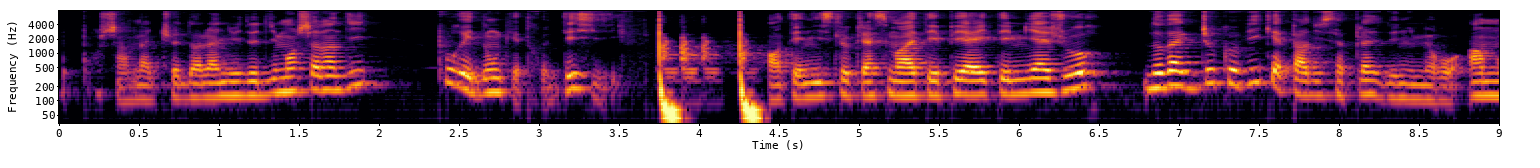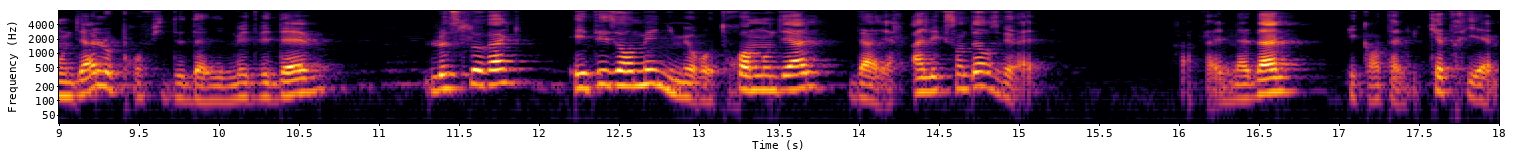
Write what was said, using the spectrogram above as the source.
Le prochain match dans la nuit de dimanche à lundi pourrait donc être décisif. En tennis, le classement ATP a été mis à jour. Novak Djokovic a perdu sa place de numéro 1 mondial au profit de Daniel Medvedev. Le Slovaque est désormais numéro 3 mondial derrière Alexander Zverev. Rafael Nadal est quant à lui quatrième.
